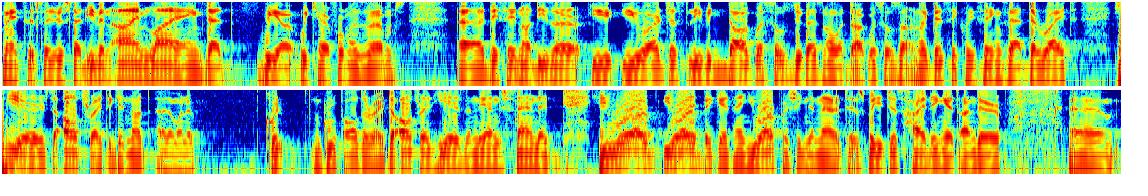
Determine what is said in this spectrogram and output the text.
it suggest that even I'm lying that we are we care for Muslims. Uh, they say no, these are you you are just leaving dog whistles. Do you guys know what dog whistles are? Like basically things that the right hears, the alt right again. Not I don't want to group all the right. The alt right hears and they understand that you are you are a bigot and you are pushing the narratives, but you're just hiding it under um,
